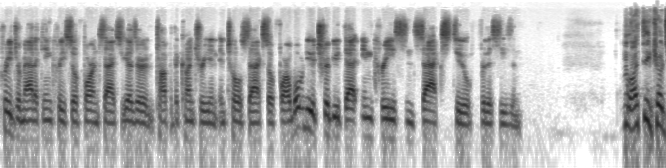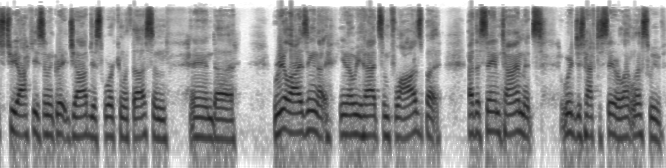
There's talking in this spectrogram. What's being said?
pretty dramatic increase so far in sacks. You guys are top of the country in, in total sacks so far. What would you attribute that increase in sacks to for this season? Well, I think Coach Tuiaki's done a great job just working with us and and uh, realizing that you know we had some flaws, but at the same time, it's we just have to stay relentless. We've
